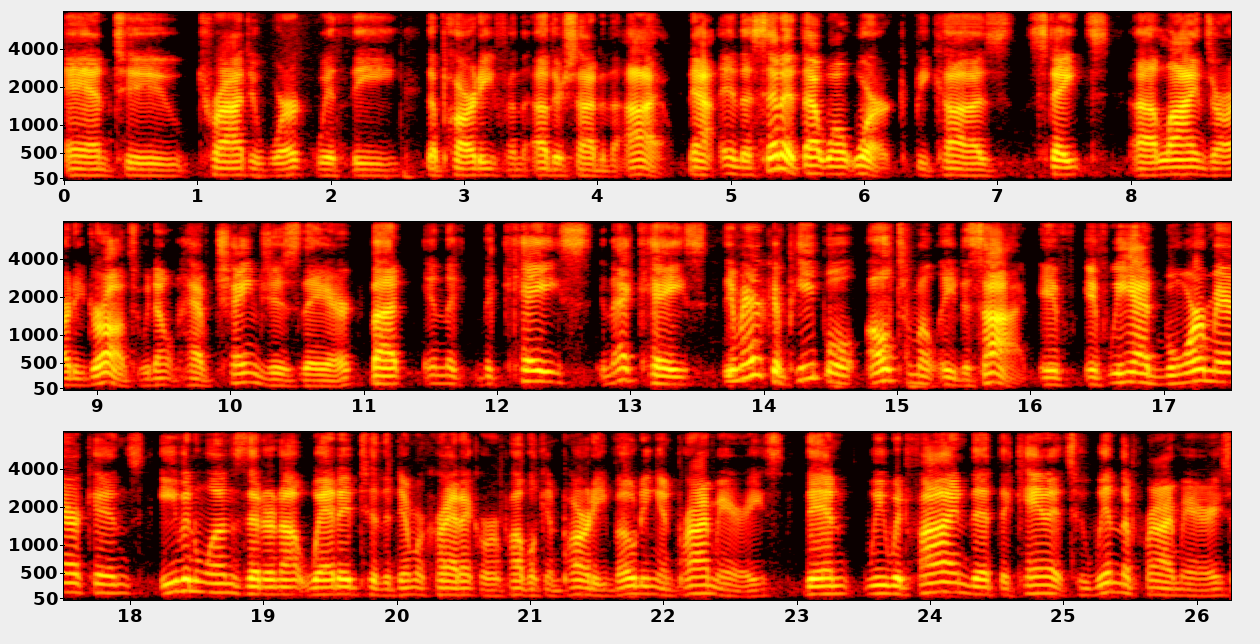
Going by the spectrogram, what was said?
and to try to work with the, the party from the other side of the aisle. Now, in the Senate, that won't work because states uh, lines are already drawn, so we don't have changes there. But in the, the case, in that case, the American people ultimately decide. If if we had more Americans, even ones that are not wedded to the Democratic or Republican Party, voting in primaries, then we would find that the candidates who win the primaries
